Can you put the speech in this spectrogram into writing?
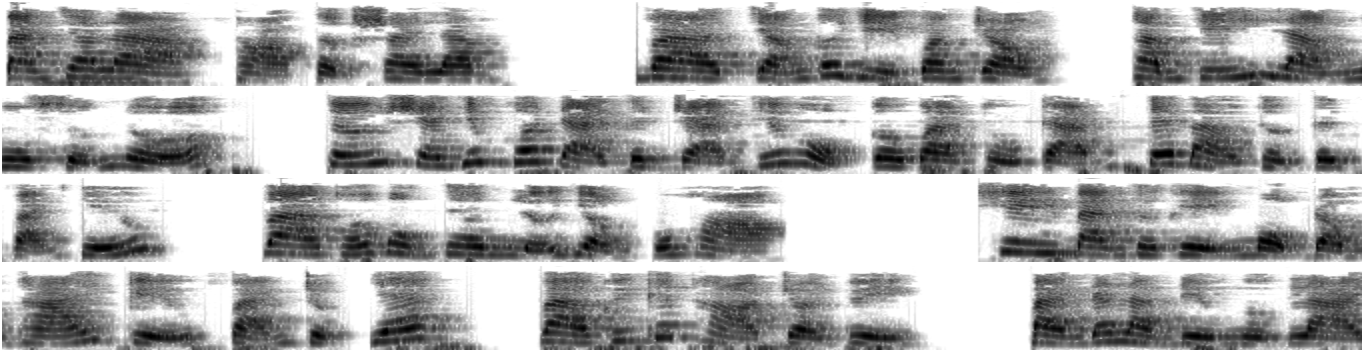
bạn cho là họ thật sai lầm và chẳng có gì quan trọng, thậm chí là ngu xuẩn nữa. Thứ sẽ giúp khuếch đại tình trạng thiếu hụt cơ quan thụ cảm, tế bào thần kinh phản chiếu và thổi bùng thêm lửa giận của họ. Khi bạn thực hiện một động thái kiểu phản trực giác và khuyến khích họ trò chuyện, bạn đã làm điều ngược lại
